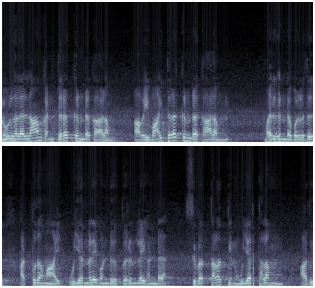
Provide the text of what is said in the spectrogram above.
நூல்களெல்லாம் கண் திறக்கின்ற காலம் அவை வாய் திறக்கின்ற காலம் வருகின்ற பொழுது அற்புதமாய் உயர்நிலை கொண்டு பெருநிலை கண்ட சிவத்தலத்தின் உயர்தலம் அது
